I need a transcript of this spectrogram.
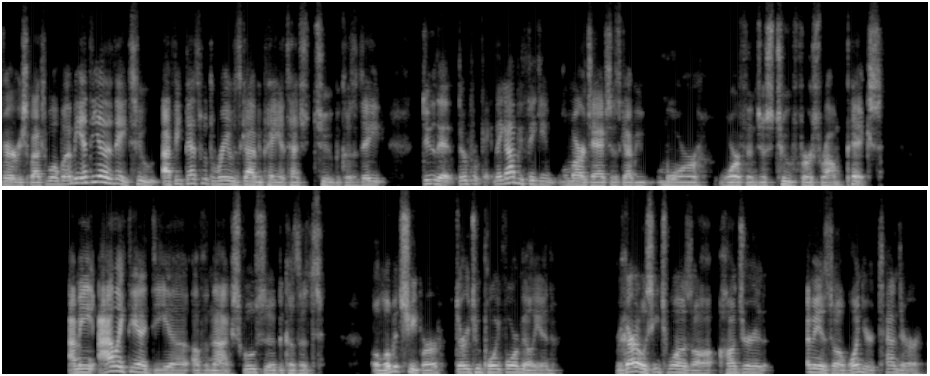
very respectable. But I mean, at the end of the day, too, I think that's what the Ravens got to be paying attention to because they do that, they're they got to be thinking Lamar Jackson's got to be more worth than just two first round picks. I mean, I like the idea of the non-exclusive because it's a little bit cheaper, thirty-two point four million. Regardless, each one is a hundred. I mean, it's a one-year tender.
